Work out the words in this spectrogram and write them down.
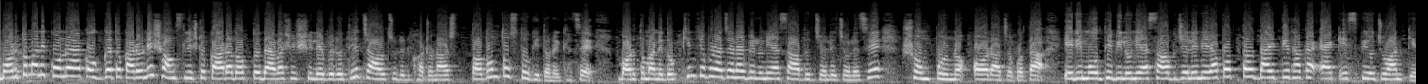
বর্তমানে কোনো এক অজ্ঞাত কারণে সংশ্লিষ্ট কারা দপ্তর দেবাশিস শীলের বিরুদ্ধে চাল চুরির ঘটনা তদন্ত স্থগিত রেখেছে। বর্তমানে দক্ষিণ ত্রিপুরা জেলার বিলুনিয়া সাব জেলে চলেছে সম্পূর্ণ অরাজকতা। এরই মধ্যে বিলুনিয়া সাব জেলে নিরাপত্তার দায়িত্বে থাকা এক এসপিও জওয়ানকে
